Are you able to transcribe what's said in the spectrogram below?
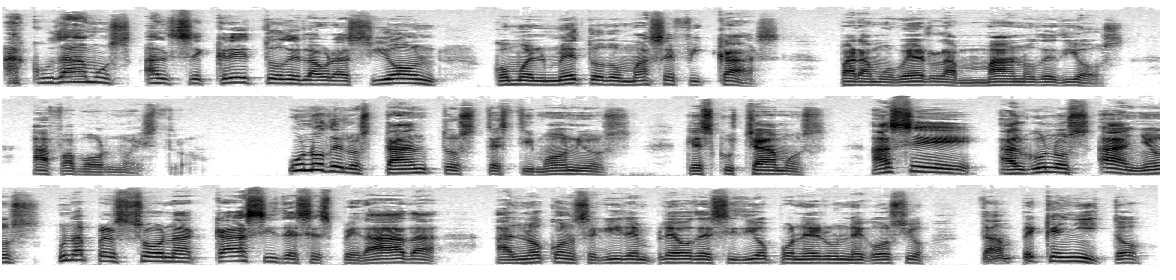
Acudamos al secreto de la oración como el método más eficaz para mover la mano de Dios a favor nuestro. Uno de los tantos testimonios que escuchamos hace algunos años, una persona casi desesperada al no conseguir empleo decidió poner un negocio tan pequeñito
